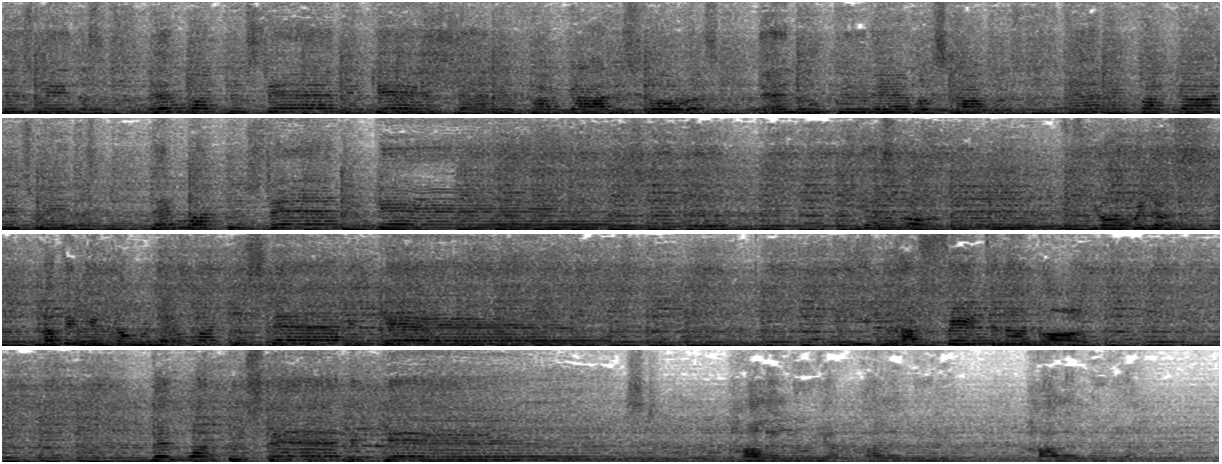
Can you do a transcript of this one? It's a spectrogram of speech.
God is with us, then what could stand against? And if our God is for us, then who could ever stop us? And if our God is with us, then what could stand against? Yes, Lord. If you're with us, nothing can come with us. Then What could stand against? We need to have faith in our God. Then what could Hallelujah, hallelujah, hallelujah.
